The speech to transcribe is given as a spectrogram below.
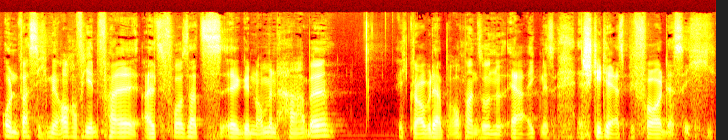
und was ich mir auch auf jeden Fall als Vorsatz äh, genommen habe, ich glaube, da braucht man so ein Ereignis. Es steht ja erst bevor, dass ich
